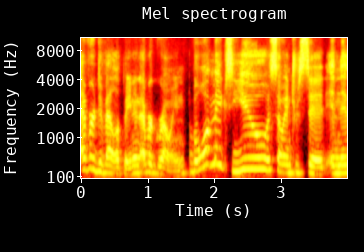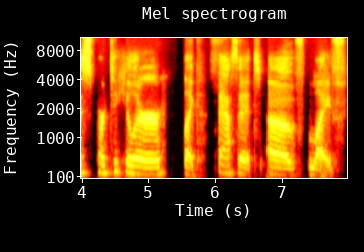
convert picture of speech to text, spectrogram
ever developing and ever growing. But what makes you so interested in this particular like facet of life?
